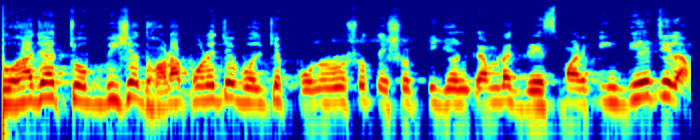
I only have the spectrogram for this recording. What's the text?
দু হাজার চব্বিশে ধরা পড়েছে বলছে পনেরোশো তেষট্টি জনকে আমরা গ্রেস মার্কিং দিয়েছিলাম।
